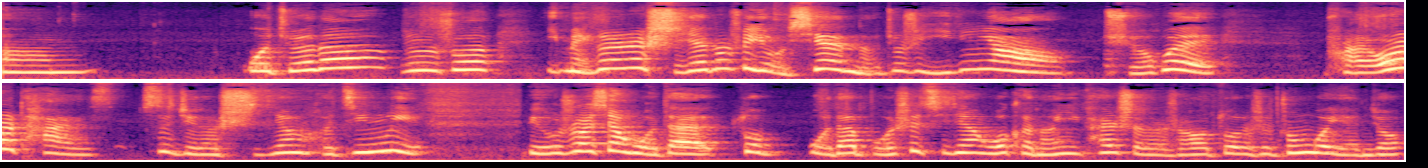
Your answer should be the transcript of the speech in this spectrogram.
嗯，我觉得就是说每个人的时间都是有限的，就是一定要学会。Prioritize 自己的时间和精力，比如说像我在做我在博士期间，我可能一开始的时候做的是中国研究，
